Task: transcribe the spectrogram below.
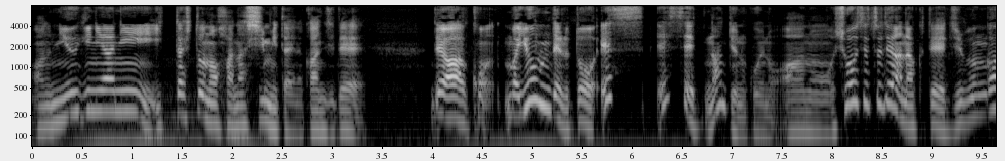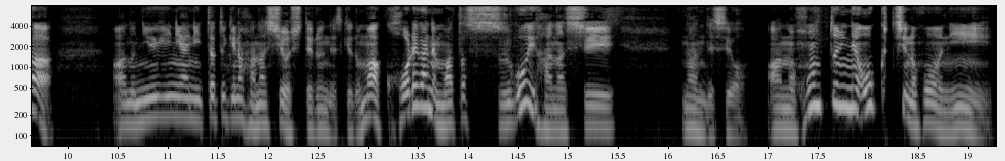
あのニューギニアに行った人の話みたいな感じでで、あ、こまあ、読んでると、エッセ、エッセなんていうのこういうの？あの、小説ではなくて、自分が、あの、ニューギニアに行った時の話をしてるんですけど、まあ、これがね、またすごい話なんですよ。あの、本当にね、奥地の方に、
